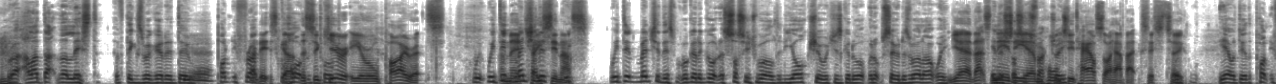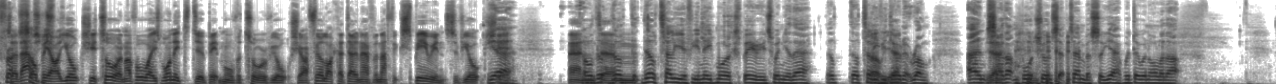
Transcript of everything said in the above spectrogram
Right, I'll add that to the list of things we're going to do. And it's got the Haunted Pub. security are all pirates. We, we did and they're mention chasing this. us. We, we did mention this, but we're going to go to Sausage World in Yorkshire, which is going to open up soon as well, aren't we? Yeah, that's In near the um, haunted house I have access to. Yeah, we'll do the Pontefract. So that'll sausage be our Yorkshire tour, and I've always wanted to do a bit more of a tour of Yorkshire. I feel like I don't have enough experience of Yorkshire. Yeah. And Oh, they'll, um, they'll, they'll tell you if you need more experience when you're there. They'll they'll tell you Oh, if you're yeah. doing it wrong. and Yeah. Southampton Boat Show in September. So yeah, we're doing all of that.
